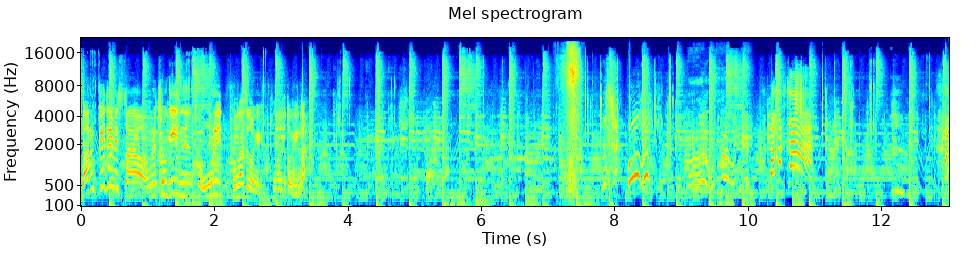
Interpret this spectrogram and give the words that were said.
나름 꽤 재밌어요. 우리 저기 있는 저 오리 도날드 덕이, 도날드 덕인가? 아, 어디 가요 어디? 바닷가! 아!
